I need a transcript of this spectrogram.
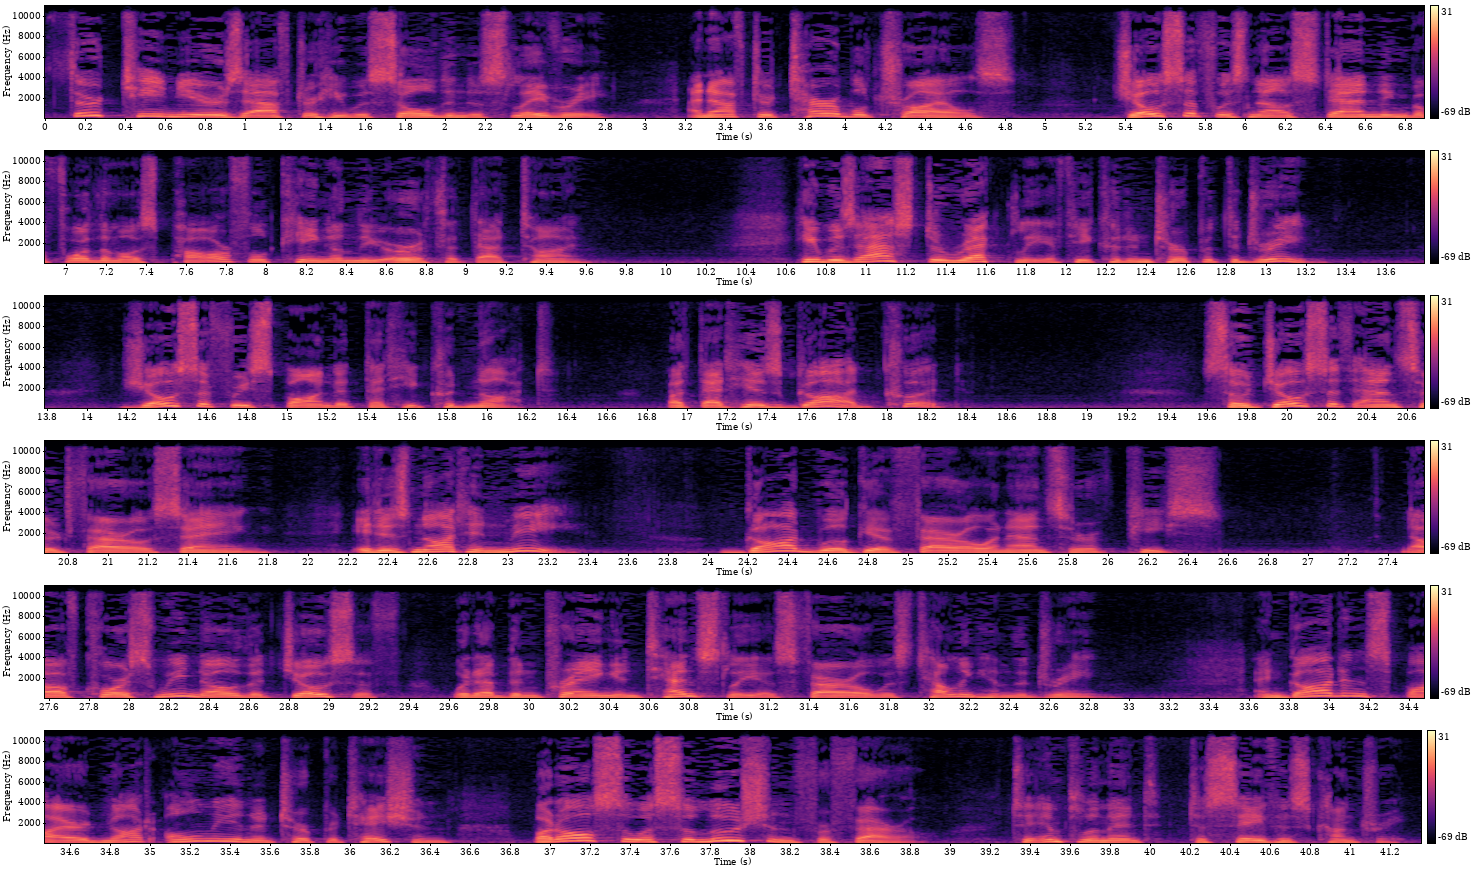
Thirteen years after he was sold into slavery, and after terrible trials, Joseph was now standing before the most powerful king on the earth at that time. He was asked directly if he could interpret the dream. Joseph responded that he could not, but that his God could. So Joseph answered Pharaoh, saying, it is not in me. God will give Pharaoh an answer of peace. Now, of course, we know that Joseph would have been praying intensely as Pharaoh was telling him the dream. And God inspired not only an interpretation, but also a solution for Pharaoh to implement to save his country.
